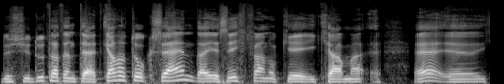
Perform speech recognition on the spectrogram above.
Dus je doet dat een tijd. Kan het ook zijn dat je zegt van oké, ik ga maar, eh, ik,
